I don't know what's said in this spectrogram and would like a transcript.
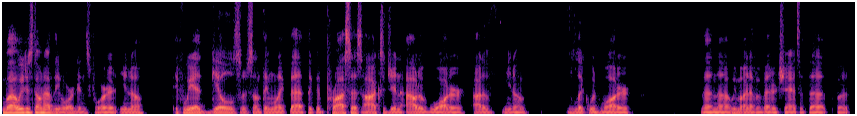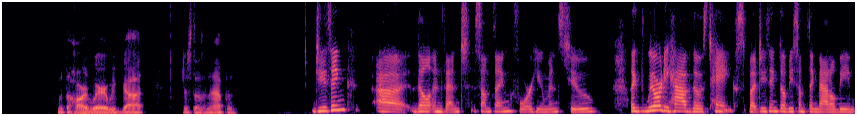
Well, we just don't have the organs for it, you know. If we had gills or something like that that could process oxygen out of water, out of, you know, liquid water, then uh, we might have a better chance at that. But with the hardware we've got, just doesn't happen. Do you think uh, they'll invent something for humans too? Like we already have those tanks, but do you think there'll be something that'll be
